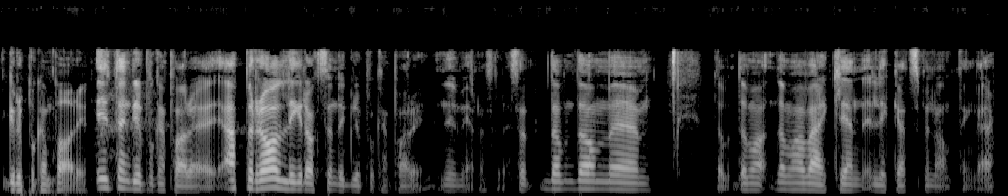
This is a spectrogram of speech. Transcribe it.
Gruppo Campari. Utan Gruppo Campari. Aperol ligger också under Gruppo Campari numera. Så de, de, eh, de, de, har, de har verkligen lyckats med någonting där.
